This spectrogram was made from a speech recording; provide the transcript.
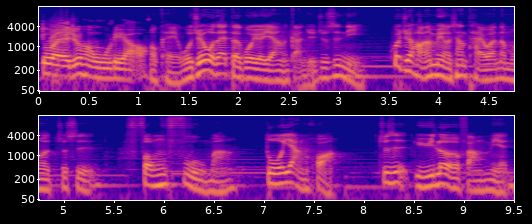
对，就很无聊。OK，我觉得我在德国有一样的感觉，就是你会觉得好像没有像台湾那么就是丰富吗？多样化，就是娱乐方面。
